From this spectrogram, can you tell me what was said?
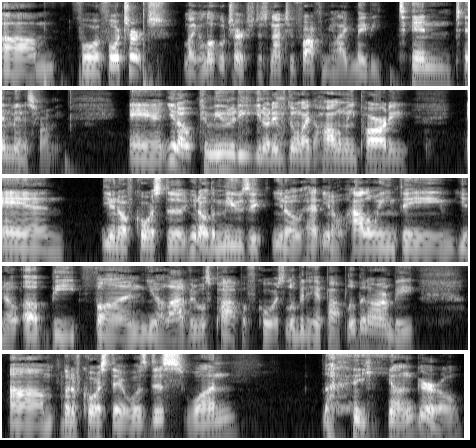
um, for for a church, like a local church, just not too far from me, like maybe 10, 10 minutes from me. And you know, community, you know, they was doing like a Halloween party, and you know, of course, the you know the music, you know, had you know Halloween theme, you know, upbeat, fun. You know, a lot of it was pop, of course, a little bit of hip hop, a little bit of R and B. Um, but of course, there was this one young girl.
